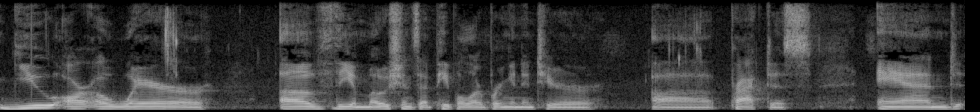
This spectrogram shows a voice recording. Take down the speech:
you are aware of the emotions that people are bringing into your uh, practice, and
